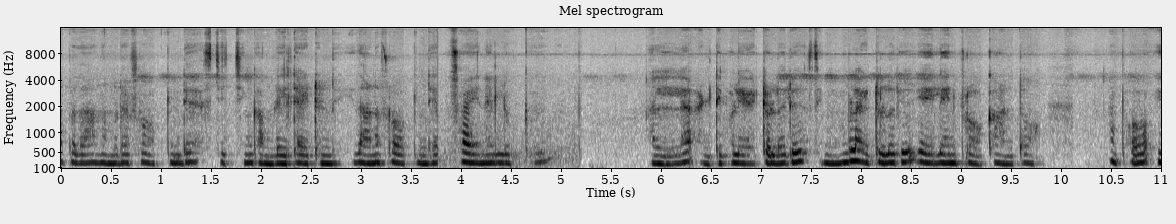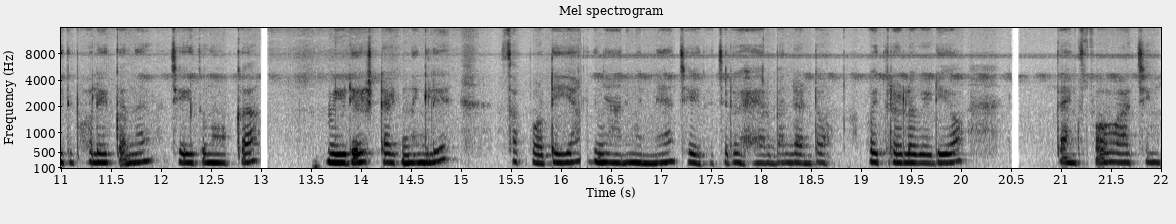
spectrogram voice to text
അപ്പോൾ ഇതാ നമ്മുടെ ഫ്രോക്കിന്റെ സ്റ്റിച്ചിങ് കംപ്ലീറ്റ് ആയിട്ടുണ്ട്. ഇതാണ് ഫ്രോക്കിന്റെ ഫൈനൽ ലുക്ക് നല്ല അടിപൊളിയായിട്ടുള്ളൊരു സിമ്പിളായിട്ടുള്ളൊരു എ ലൈൻ ഫ്രോക്കാണ് കേട്ടോ അപ്പോൾ ഇതുപോലെയൊക്കെ ഒന്ന് ചെയ്ത് നോക്കുക. വീഡിയോ ഇഷ്ടമായിട്ടുണ്ടെങ്കിൽ സപ്പോർട്ട് ചെയ്യാം ഇത് ഞാൻ മുന്നേ ചെയ്ത് വെച്ചൊരു ഹെയർ ബാൻഡാണ് കേട്ടോ അപ്പോൾ ഇത്രയുള്ള വീഡിയോ. താങ്ക്സ് ഫോർ വാച്ചിങ്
